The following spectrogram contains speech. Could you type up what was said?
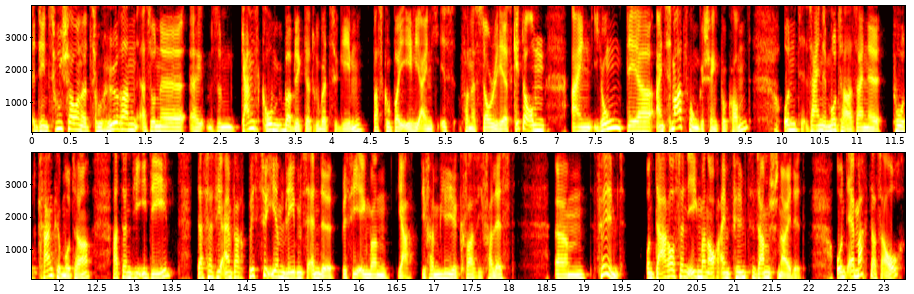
den Zuschauern oder Zuhörern so, eine, äh, so einen ganz groben Überblick darüber zu geben, was Goodbye Eri eigentlich ist von der Story her. Es geht da um einen Jungen, der ein Smartphone geschenkt bekommt und seine Mutter, seine todkranke Mutter, hat dann die Idee, dass er sie einfach bis zu ihrem Lebensende, bis sie irgendwann, ja, die Familie quasi verlässt, ähm, filmt. Und daraus dann irgendwann auch einen Film zusammenschneidet. Und er macht das auch.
